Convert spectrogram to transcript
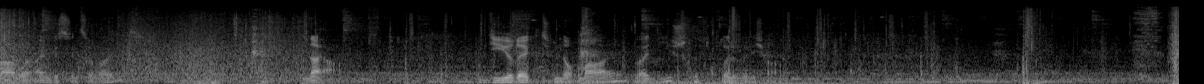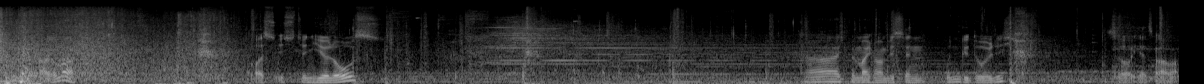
war wohl ein bisschen zu weit. Naja. Direkt nochmal, weil die Schriftbrille will ich haben. Frage mal. Was ist denn hier los? Ah, ich bin manchmal ein bisschen ungeduldig. So, jetzt aber.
